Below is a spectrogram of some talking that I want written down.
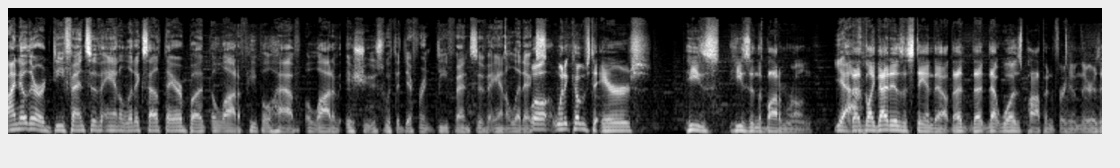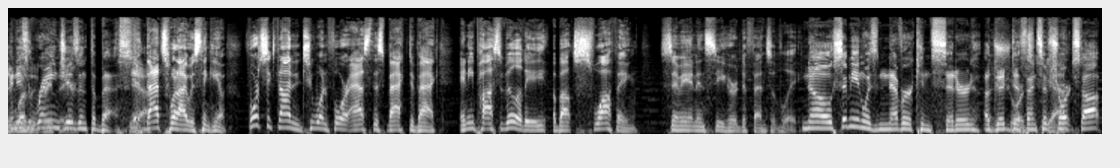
I know there are defensive analytics out there, but a lot of people have a lot of issues with the different defensive analytics. well, when it comes to errors, he's he's in the bottom rung. yeah. That like that is a standout. That that that was popping for him there. It and his wasn't great range there. isn't the best. Yeah. That's what I was thinking of. 469 and 214 asked this back to back. Any possibility about swapping Semien and Seager defensively. No, Semien was never considered a, A good shorts- defensive yeah. shortstop.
